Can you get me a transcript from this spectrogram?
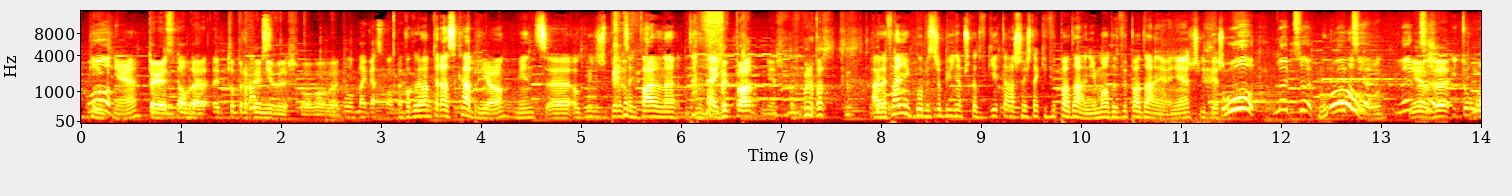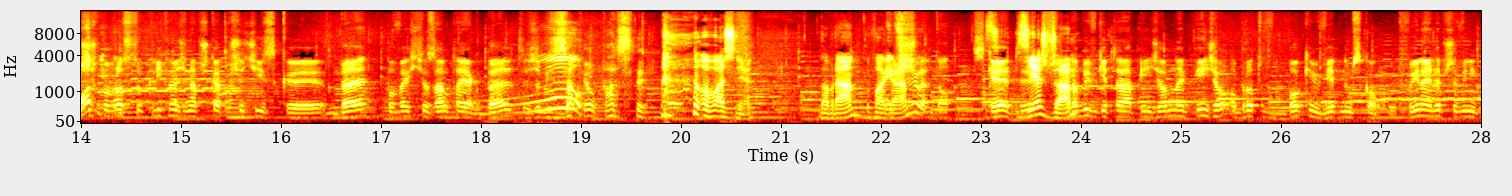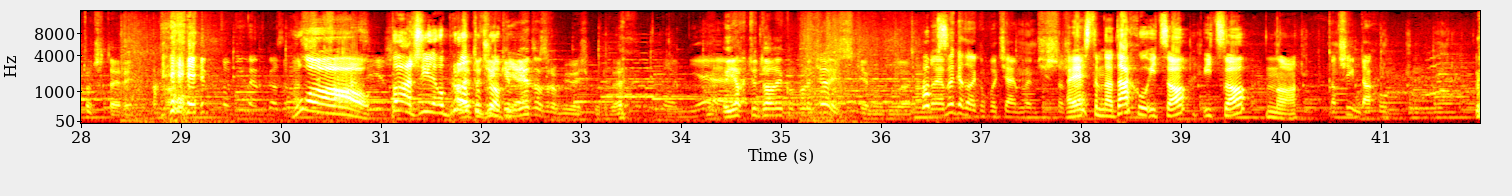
Pięknie. To jest Dobra. dobra, to trochę nie wyszło, moment. Było mega słabe. W ogóle mam teraz cabrio, więc e, ogólnie rzecz biorąc jak walnę... Tak, Wypadniesz po prostu. ale fajnie byłoby zrobili na przykład w GTA 6 takie wypadanie, mody wypadania, nie? Czyli wiesz... Uuu, lecę, lecę, lecę. Nie, że I to musisz ładnie. po prostu kliknąć na przykład przycisk y, B po wejściu z auta jak belt, żebyś zapiął pasy. o właśnie. Dobra, Ej, uwaga. przeżyłem to. Skety Zjeżdżam. robi w GTA 5 online 5 obrotów bokiem w jednym skoku. Twój najlepszy wynik to 4. Go. Wow! Patrz ile Ale to obrotów dzięki robię! mnie to zrobiłeś, kurde. O nie. Jak ty daleko poleciałeś z kiem w ogóle? No ja mega daleko poleciałem, powiem ci szczerze. A ja jestem na dachu i co? I co? No, Na czyim dachu?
